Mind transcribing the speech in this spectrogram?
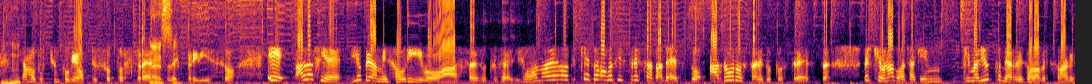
Mhm. siamo tutti un pochino più sotto stress Eh sì. del previsto. E alla fine io prima mi esaurivo a stare sotto stress, dicevo, ma, perché sono così stressata? Adesso adoro stare sotto stress. Perché è una cosa che prima di tutto mi ha reso la persona che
